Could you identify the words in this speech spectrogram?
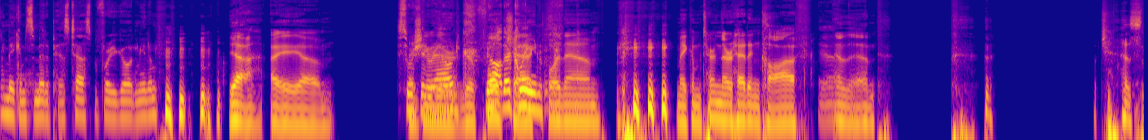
you make him submit a piss test before you go and meet him. yeah, I um swish I it around. Their, their no, they're clean for them. make them turn their head and cough, yeah. and then which has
